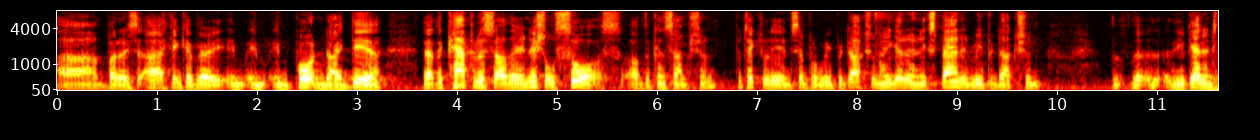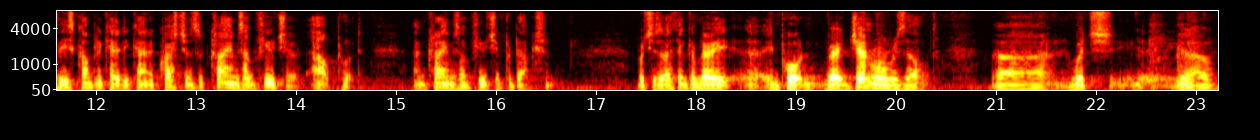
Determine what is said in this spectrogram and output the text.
uh, but it's, I think, a very Im- important idea that the capitalists are the initial source of the consumption, particularly in simple reproduction. When you get an expanded reproduction, the, the, you get into these complicated kind of questions of claims on future output and claims on future production, which is, I think, a very uh, important, very general result, uh, which, you know,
